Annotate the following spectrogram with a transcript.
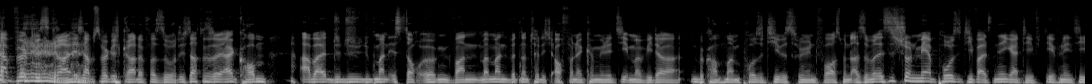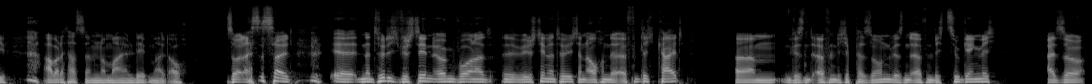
habe es wirklich gerade versucht. Ich dachte so, ja, komm, aber du, du, man ist doch irgendwann, man wird natürlich auch von der Community immer wieder, bekommt man positives Reinforcement. Also es ist schon mehr positiv als negativ, definitiv. Aber das hast du im normalen Leben halt auch. So, das ist halt, äh, natürlich, wir stehen irgendwo, äh, wir stehen natürlich dann auch in der Öffentlichkeit. Ähm, wir sind öffentliche Personen, wir sind öffentlich zugänglich. Also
